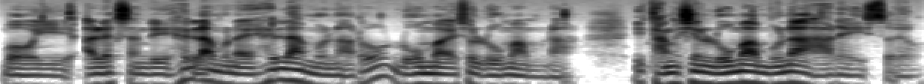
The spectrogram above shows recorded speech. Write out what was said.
뭐 이 알렉산드의 헬라 문화의 헬라 문화로 로마에서 로마 문화 이 당시는 로마 문화 아래에 있어요.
